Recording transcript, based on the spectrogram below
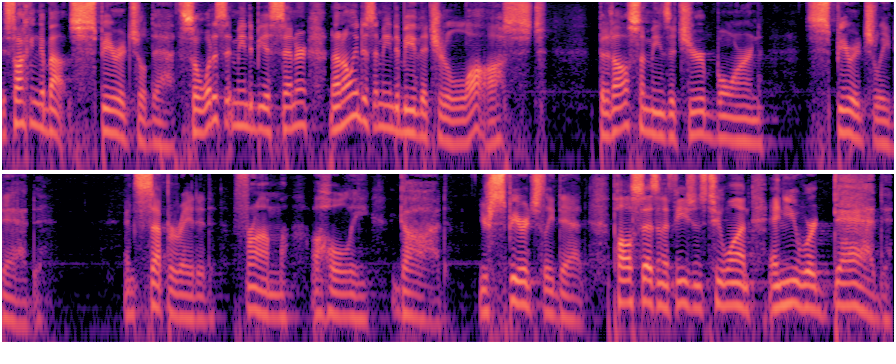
It's talking about spiritual death. So, what does it mean to be a sinner? Not only does it mean to be that you're lost, but it also means that you're born spiritually dead and separated from a holy God. You're spiritually dead. Paul says in Ephesians 2:1, "And you were dead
